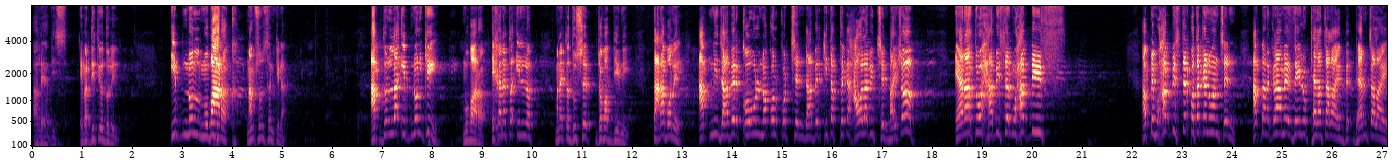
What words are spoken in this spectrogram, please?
আহলে হাদিস। এবার দ্বিতীয় দলিল। ইবনুল মুবারক, নাম শুনছেন কিনা আবদুল্লাহ ইবনুল কি? মুবারক। এখানে একটা ইল্লত মানে একটা দুঃসের জবাব দিয়ে নি তারা বলে, আপনি যাদের কৌল নকল করছেন, যাদের কিতাব থেকে হাওয়ালা দিচ্ছেন, ভাই সব এরা তো হাদিসের মুহাদ্দিস। আপনি মুহাদ্দিসদের কথা কেন আনছেন আপনার গ্রামে যেই লোক ঠেলা চালায়, ভ্যা- ভ্যান চালায়,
